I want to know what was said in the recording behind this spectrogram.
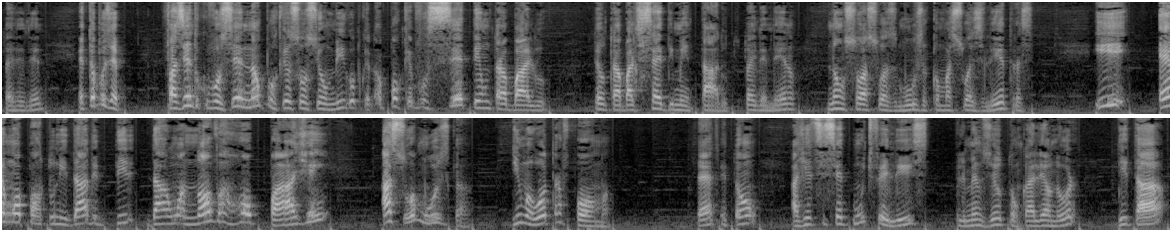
tá entendendo? Então, por exemplo, fazendo com você, não porque eu sou seu amigo, porque, não, porque você tem um trabalho, tem um trabalho sedimentado, tu tá entendendo? Não só as suas músicas, como as suas letras, e é uma oportunidade de dar uma nova roupagem à sua música, de uma outra forma. Certo? Então, a gente se sente muito feliz, pelo menos eu, Tom Leonor, de estar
